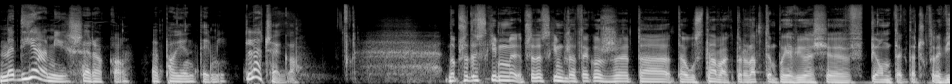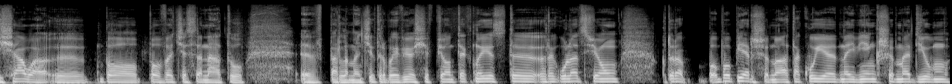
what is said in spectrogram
mediami szeroko pojętymi. Dlaczego? No przede wszystkim, przede wszystkim dlatego, że ta, ta ustawa, która raptem pojawiła się w piątek, znaczy która wisiała y, po, po wecie Senatu y, w parlamencie, która pojawiła się w piątek, no jest y, regulacją, która po, po pierwsze no atakuje największe medium,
